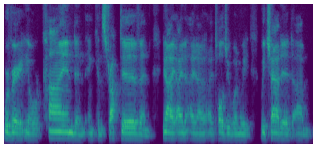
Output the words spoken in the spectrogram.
were very you know were kind and, and constructive. And you know, I, I I told you when we we chatted, um,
